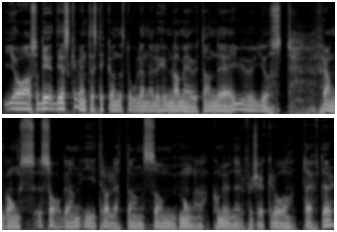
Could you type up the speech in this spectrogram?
Ja, alltså det, det ska vi inte sticka under stolen eller hymla med utan det är ju just framgångssagan i Trollhättan som många kommuner försöker att ta efter.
